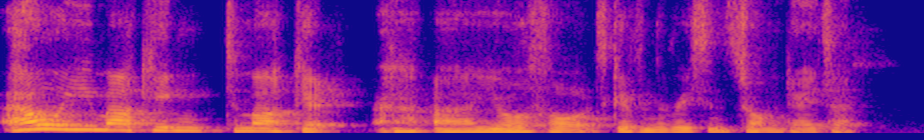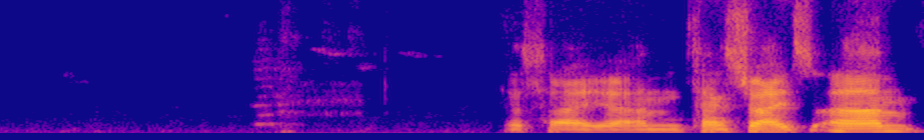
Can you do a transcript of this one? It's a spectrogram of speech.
How are you marking to market uh, your thoughts given the recent strong data? Hi. Um, thanks, Giles. Um,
